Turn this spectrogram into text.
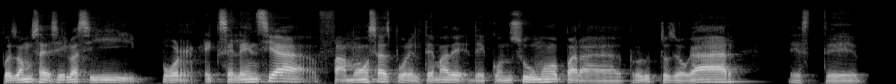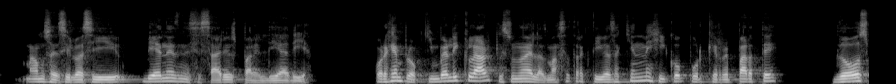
pues vamos a decirlo así, por excelencia famosas por el tema de, consumo para productos de hogar, este, vamos a decirlo así, bienes necesarios para el día a día. Por ejemplo, Kimberly Clark es una de las más atractivas aquí en México porque reparte 2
